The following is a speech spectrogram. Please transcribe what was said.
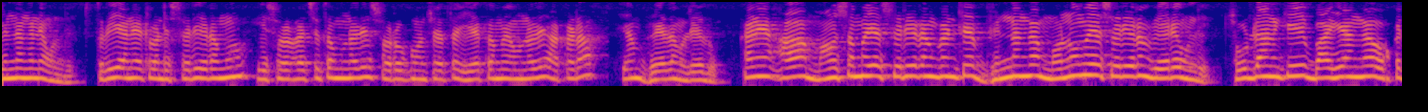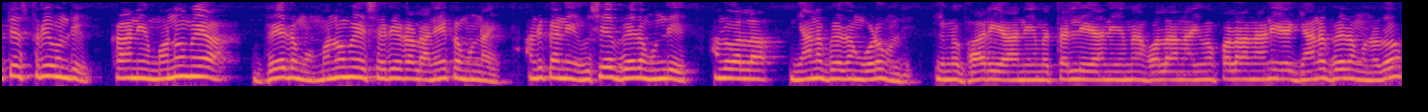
భిన్నంగానే ఉంది. స్త్రీ అనేటువంటి శరీరము ఈశ్వర రచితం ఉన్నది స్వరూపం చేత ఏకమే ఉన్నది అక్కడ ఏం భేదం లేదు. కానీ ఆ మాంసమయ శరీరం కంటే భిన్నంగా మనోమయ శరీరం వేరే ఉంది. చూడ్డానికి బాహ్యంగా ఒకటే స్త్రీ ఉంది కానీ మనోమయ భేదము మనోమయ శరీరాలు అనేకం ఉన్నాయి. అందుకని విషయ భేదం ఉంది అందువల్ల జ్ఞాన భేదం కూడా ఉంది. ఈమె భార్య అని ఈమె తల్లి అని ఈమె ఫలానా ఈమె ఫలానా అని ఏ జ్ఞాన భేదం ఉన్నదో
